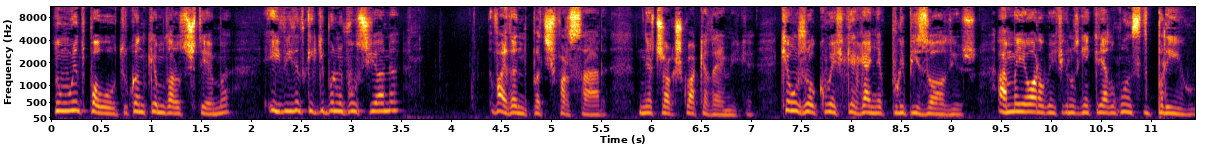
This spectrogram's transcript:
de um momento para o outro, quando quer mudar o sistema, é evidente que a equipa não funciona. Vai dando para disfarçar nestes jogos com a Académica, que é um jogo que o Benfica ganha por episódios. Há meia hora o Benfica não tinha criado um lance de perigo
